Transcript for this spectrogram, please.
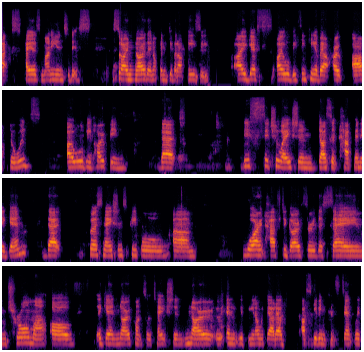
taxpayers' money into this so I know they're not going to give it up easy. I guess I will be thinking about hope afterwards. I will be hoping that this situation doesn't happen again, that First Nations people um, won't have to go through the same trauma of again no consultation no and with you know without our, us giving consent with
